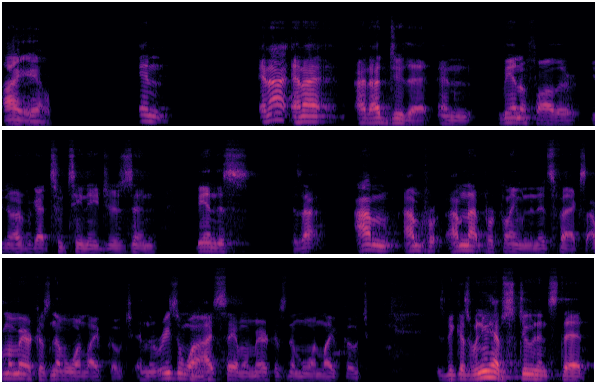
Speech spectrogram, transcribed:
I am." and and I and I and I do that. And being a father, you know, I've got two teenagers, and being this because I I'm I'm pro- I'm not proclaiming it. It's facts. I'm America's number one life coach, and the reason why I say I'm America's number one life coach is because when you have students that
